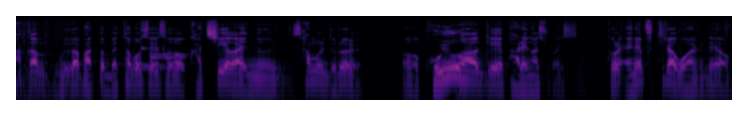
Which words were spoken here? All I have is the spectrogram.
아까 우리가 봤던 메타버스에서 가치가 있는 사물들을 어, 고유하게 발행할 수가 있어요. 그걸 NFT라고 하는데요.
